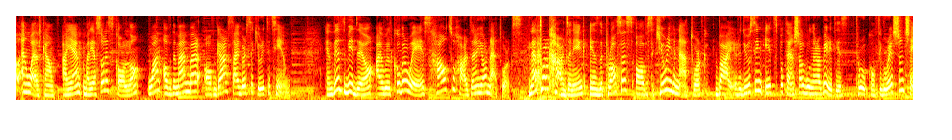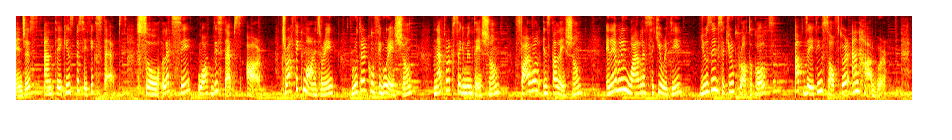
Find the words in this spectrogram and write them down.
Hello and welcome, I am Maria Sole Scollo, one of the members of GARR cybersecurity team. In this video, I will cover ways how to harden your networks. Network hardening is the process of securing a network by reducing its potential vulnerabilities through configuration changes and taking specific steps. So let's see what these steps are. Traffic monitoring, router configuration, network segmentation, firewall installation, enabling wireless security, using secure protocols, updating software and hardware.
